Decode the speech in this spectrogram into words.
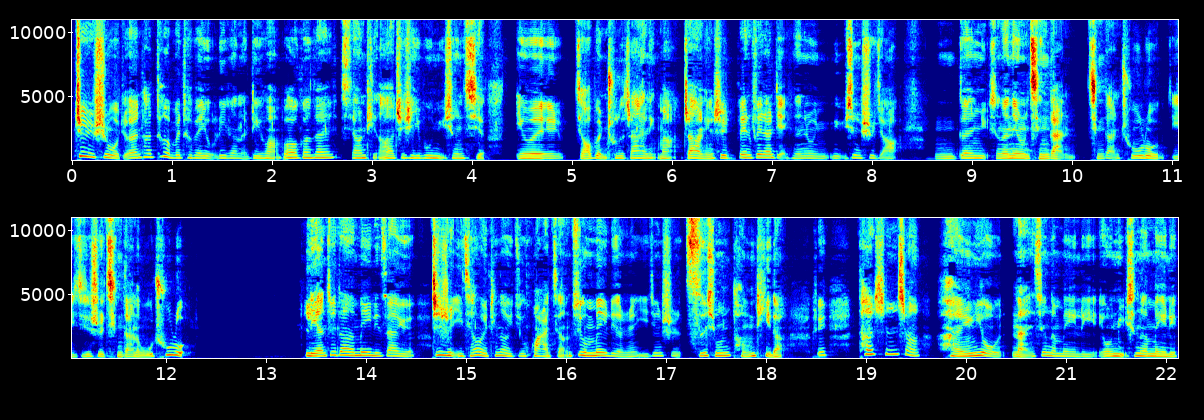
这是我觉得他特别特别有力量的地方。包括刚才想提到的，这是一部女性戏，因为脚本出自张爱玲嘛，张爱玲是非常非常典型的那种女性视角，嗯，跟女性的那种情感情感出路以及是情感的无出路。李安最大的魅力在于，就是以前我也听到一句话讲，最有魅力的人一定是雌雄同体的，所以他身上很有男性的魅力，有女性的魅力，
